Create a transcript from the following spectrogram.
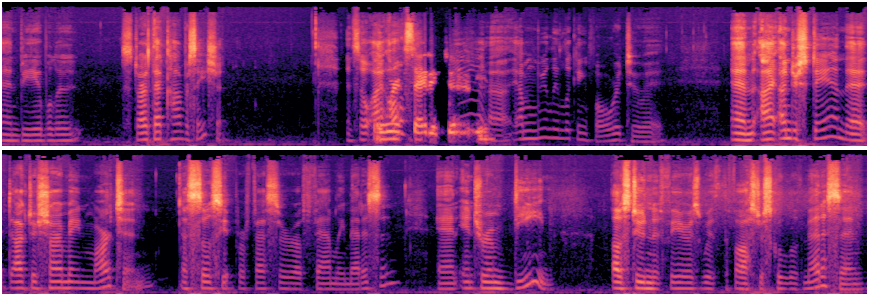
and be able to start that conversation. And so I'm excited yeah, I'm really looking forward to it. And I understand that Dr. Charmaine Martin Associate Professor of Family Medicine and Interim Dean of Student Affairs with the Foster School of Medicine,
